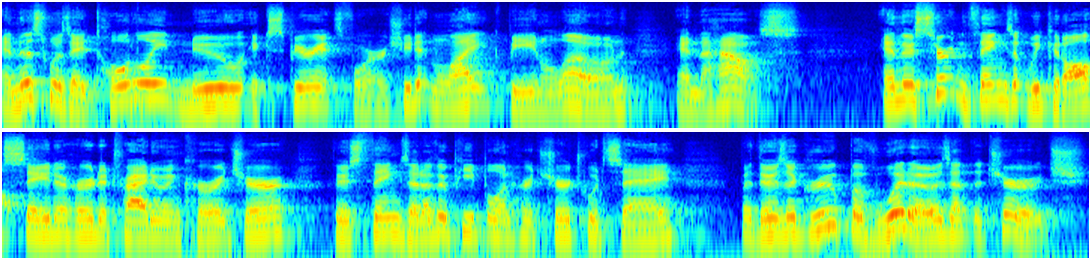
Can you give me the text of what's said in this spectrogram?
and this was a totally new experience for her. She didn't like being alone in the house. And there's certain things that we could all say to her to try to encourage her. There's things that other people in her church would say. But there's a group of widows at the church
